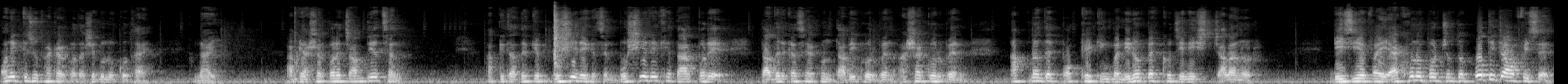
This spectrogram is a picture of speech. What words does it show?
অনেক কিছু থাকার কথা, সেগুলো কোথায়? নাই। আপনি আসার পরে চাপ দিয়েছেন? আপনি তাদেরকে বসিয়ে রেখেছেন, বসিয়ে রেখে তারপরে তাদের কাছে এখন দাবি করবেন, আশা করবেন, আপনাদের পক্ষে কিংবা নিরপেক্ষ জিনিস চালানোর। ডিজিএফআই এখনও পর্যন্ত প্রতিটা অফিসে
